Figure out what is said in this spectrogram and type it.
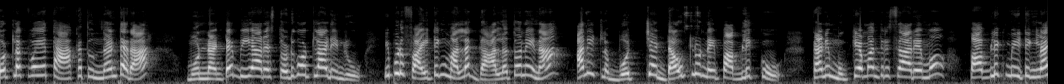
ఓట్లకు పోయే తాకత్ ఉందంటారా? మొన్నంటే బీఆర్ఎస్ తోటి కొట్లాడినరు. ఇప్పుడు ఫైటింగ్ మళ్ళా గాళ్ళతోనేనా? అని ఇట్లా బొచ్చ డౌట్లు ఉన్నాయి పబ్లిక్కు. కానీ ముఖ్యమంత్రి సారేమో పబ్లిక్ మీటింగ్లా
